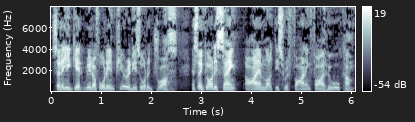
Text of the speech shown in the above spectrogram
so that you get rid of all the impurities, all the dross. And so God is saying, I am like this refining fire who will come.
